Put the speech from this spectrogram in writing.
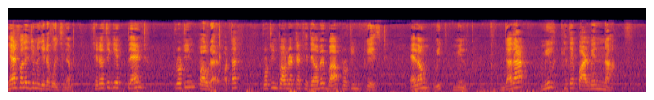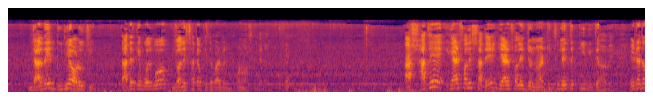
হেয়ার ফলের জন্য যেটা বলছিলাম, সেটা হচ্ছে গিয়ে প্ল্যান্ট প্রোটিন পাউডার অর্থাৎ প্রোটিন পাউডারটা খেতে হবে বা protein paste along with milk যারা মিল্ক খেতে পারবেন না। যাদের দুধে অরুচি, তাদেরকে বলব জলের সাথেও খেতে পারবেন, কোনো অসুবিধা নেই? আর সাথে হেয়ার ফলের সাথে, হেয়ার ফলের জন্য আর কি চুলেতে কি দিতে হবে? এটা তো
